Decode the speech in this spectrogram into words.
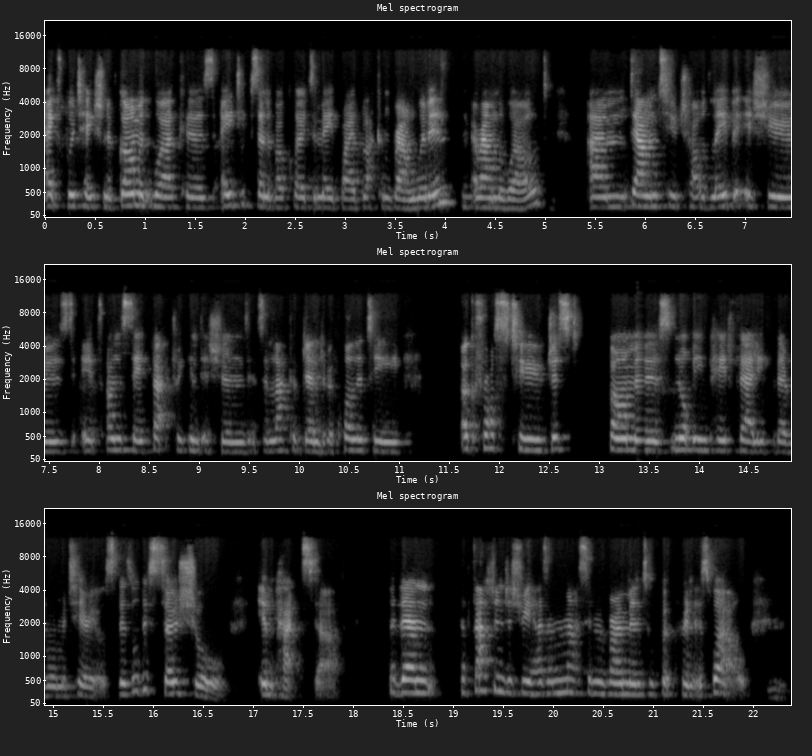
exploitation of garment workers. 80% of our clothes are made by Black and Brown women mm-hmm. around the world um, down to child labour issues, it's unsafe factory conditions, it's a lack of gender equality, across to just farmers not being paid fairly for their raw materials. There's all this social impact stuff. But then the fashion industry has a massive environmental footprint as well.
